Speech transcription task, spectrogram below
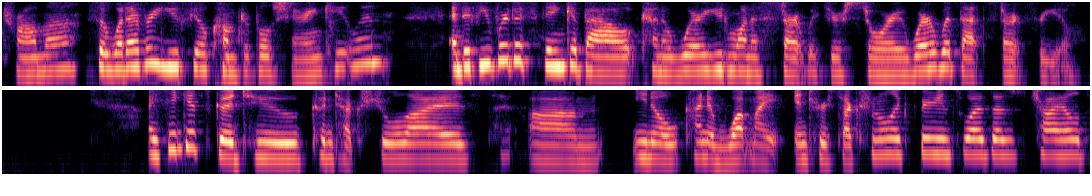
trauma. So whatever you feel comfortable sharing, Katelyn. And if you were to think about kind of where you'd want to start with your story, where would that start for you? I think it's good to contextualize, um, you know, kind of what my intersectional experience was as a child.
